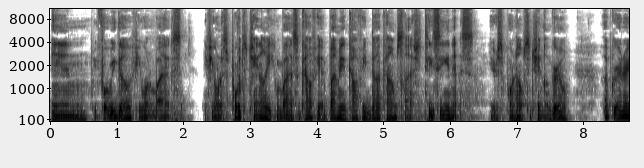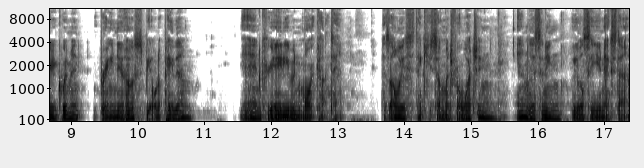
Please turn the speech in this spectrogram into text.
And before we go, if you want to buy us, if you want to support the channel, you can buy us a coffee at buymeacoffee.com slash TCNS. Your support helps the channel grow, upgrade our equipment, bring in new hosts, be able to pay them, and create even more content. As always, thank you so much for watching and listening. We will see you next time.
